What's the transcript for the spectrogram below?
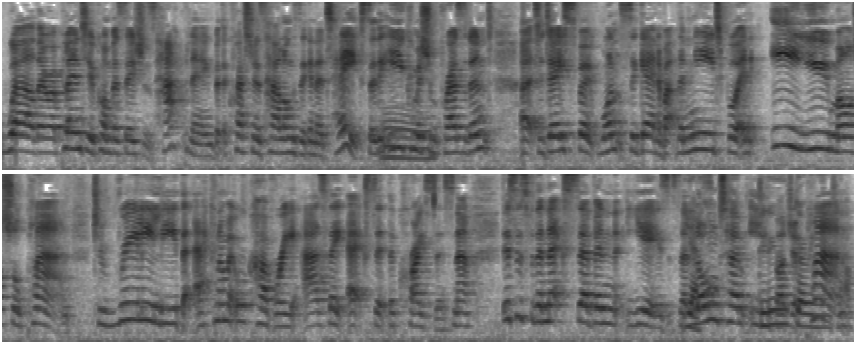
Well, there are plenty of conversations happening, but the question is how long is it going to take? So, the mm. EU Commission President uh, today spoke once again about the need for an EU Marshall Plan to really lead the economic recovery as they exit the crisis. Now, this is for the next seven years. It's a yes. long term EU budget plan.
